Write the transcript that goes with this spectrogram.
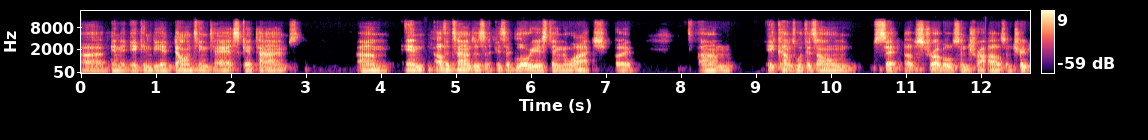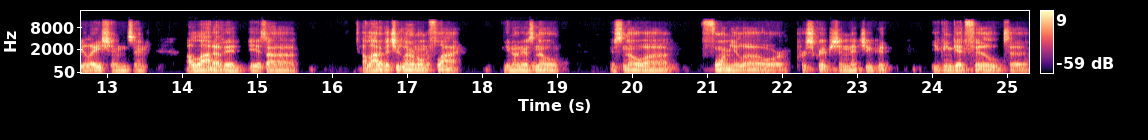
uh, and it, it, can be a daunting task at times. Um, and other times it's a, it's a glorious thing to watch, but um, it comes with its own set of struggles and trials and tribulations. And a lot of it is, uh, a lot of it you learn on the fly. You know, there's no, there's no uh, formula or prescription that you could, you can get filled to,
